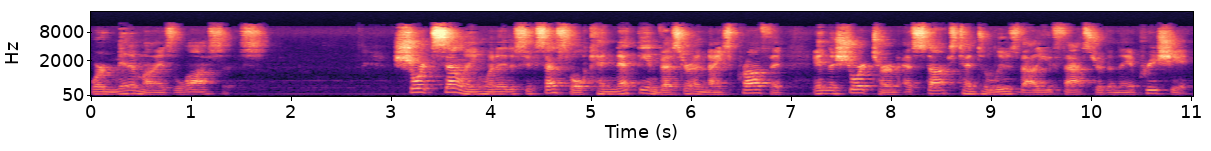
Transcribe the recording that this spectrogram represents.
or minimize losses. Short selling, when it is successful, can net the investor a nice profit in the short term as stocks tend to lose value faster than they appreciate.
